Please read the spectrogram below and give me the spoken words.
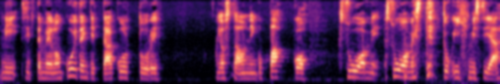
niin sitten meillä on kuitenkin tämä kulttuuri, jossa on niin kuin pakko suomi, suomestettu ihmisiä,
